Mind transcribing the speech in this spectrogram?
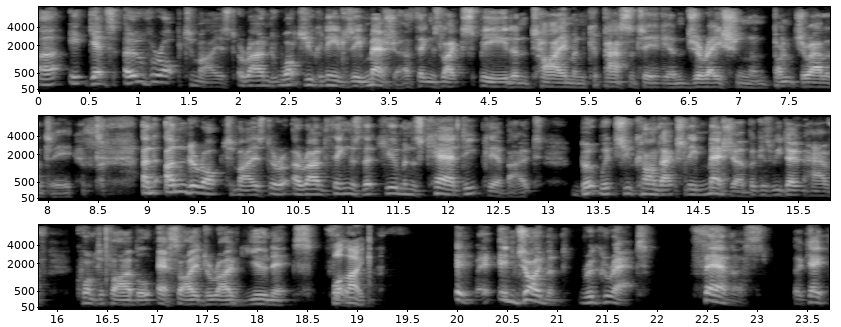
uh, it gets over optimized around what you can easily measure, things like speed and time and capacity and duration and punctuality, and under optimized around things that humans care deeply about, but which you can't actually measure because we don't have quantifiable SI derived units. what like? enjoyment, regret, fairness. Okay,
